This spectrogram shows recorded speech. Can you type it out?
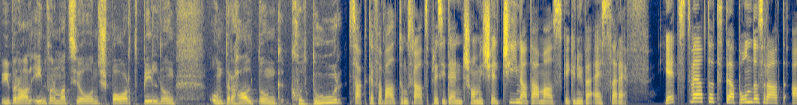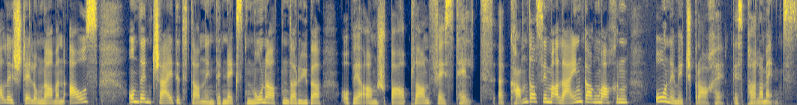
überall Information, Sport, Bildung, Unterhaltung, Kultur, sagte Verwaltungsratspräsident Jean-Michel China damals gegenüber SRF. Jetzt wertet der Bundesrat alle Stellungnahmen aus und entscheidet dann in den nächsten Monaten darüber, ob er am Sparplan festhält. Er kann das im Alleingang machen, ohne Mitsprache des Parlaments.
